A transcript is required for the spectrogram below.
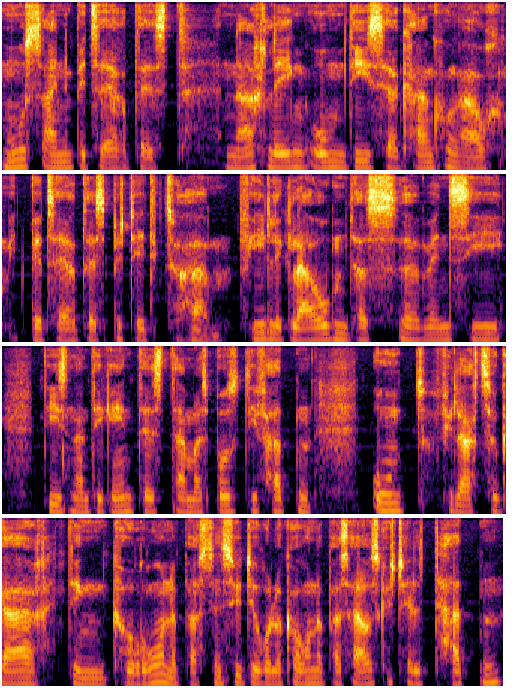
muss einen PCR-Test nachlegen, um diese Erkrankung auch mit PCR-Test bestätigt zu haben. Viele glauben, dass äh, wenn sie diesen Antigentest damals positiv hatten und vielleicht sogar den Corona-Pass, den Südtiroler Corona-Pass ausgestellt hatten,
